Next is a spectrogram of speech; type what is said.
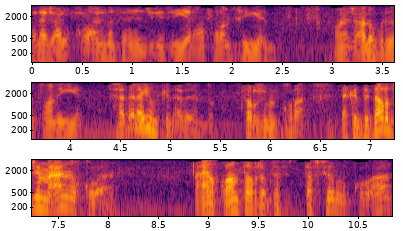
فنجعل القرآن مثلا انجليزيا أو فرنسيا ونجعله بريطانيا. هذا لا يمكن ابدا ترجم القرآن. لكن تترجم معاني القرآن. معاني القرآن ترجم. تف- تفسير القرآن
